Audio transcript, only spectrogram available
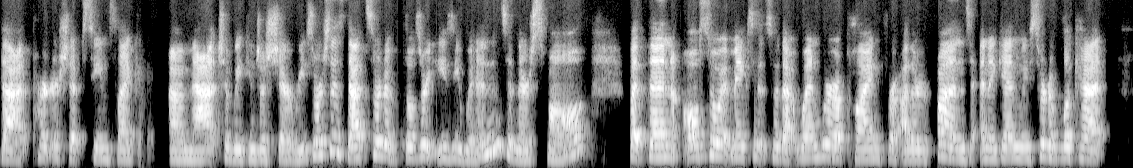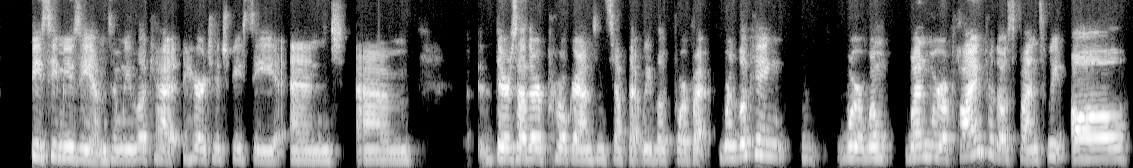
that partnership seems like a match and we can just share resources, that's sort of, those are easy wins and they're small. But then also it makes it so that when we're applying for other funds, and again, we sort of look at BC museums and we look at Heritage BC and um, there's other programs and stuff that we look for but we're looking we're when when we're applying for those funds we all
